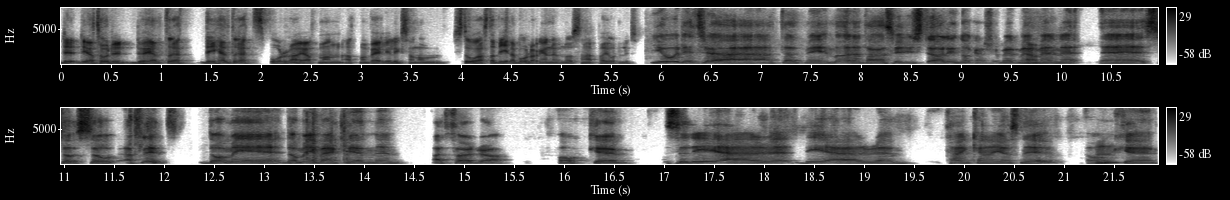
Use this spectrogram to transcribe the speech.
det, jag tror det, det, är helt rätt, det är helt rätt spår det där, att man, att man väljer liksom de stora stabila bolagen under sådana här perioder. Liksom. Jo, det tror jag att, att med, med undantag av Swedish Sterling då kanske. Men, men, Ja. men eh, så, så absolut. De är, de är verkligen eh, att föredra. Och, eh, så det är, det är eh, tankarna just nu. Och eh,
